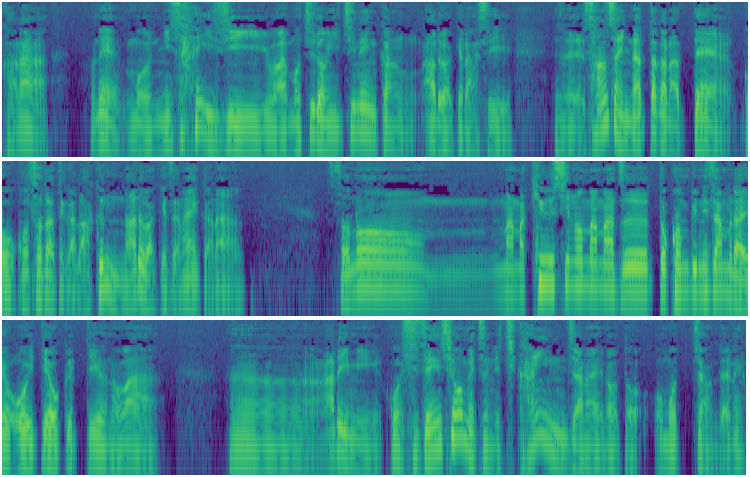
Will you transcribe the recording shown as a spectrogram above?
から、ね、もう2歳児はもちろん1年間あるわけだし、3歳になったからって、こう子育てが楽になるわけじゃないから、その、まま休止のままずっとコンビニ侍を置いておくっていうのは、うーん、ある意味、こう自然消滅に近いんじゃないのと思っちゃうんだよね。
